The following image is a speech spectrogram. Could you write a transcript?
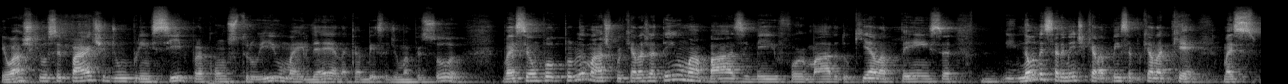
eu acho que você parte de um princípio para construir uma ideia na cabeça de uma pessoa vai ser um pouco problemático, porque ela já tem uma base meio formada do que ela pensa, e não necessariamente que ela pensa porque ela quer, mas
